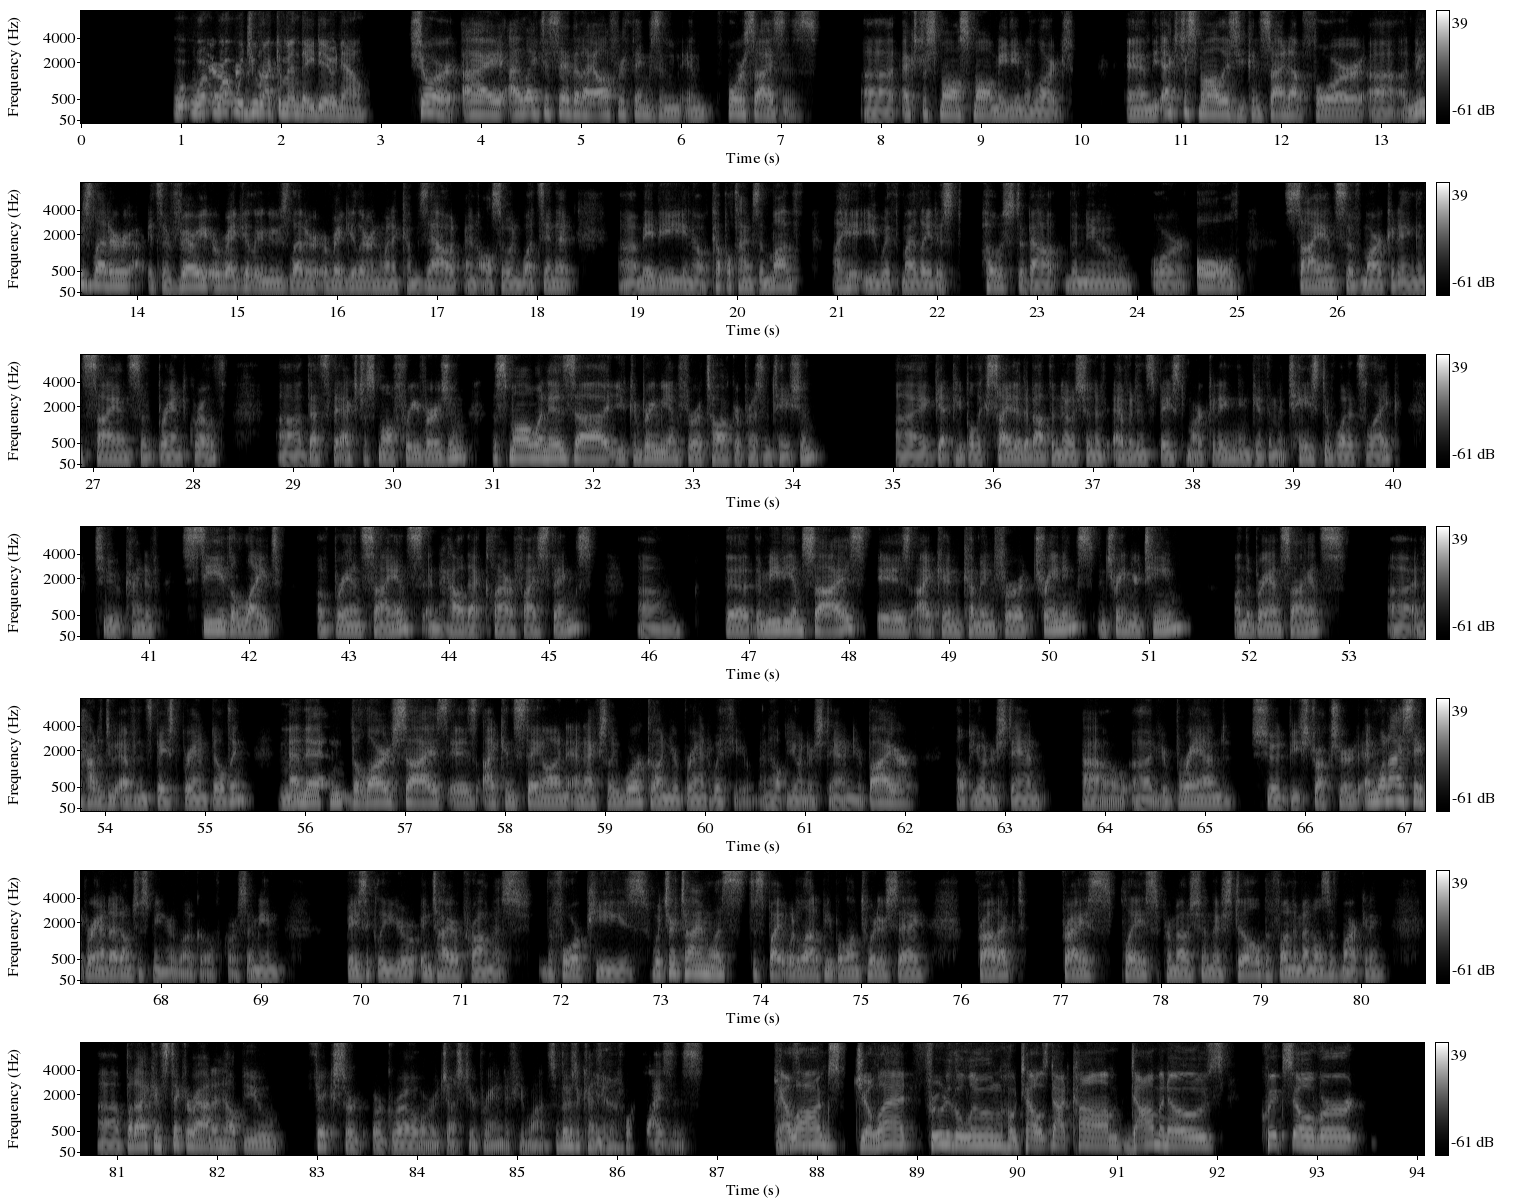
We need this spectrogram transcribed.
what, what would you recommend they do now? Sure. I, I like to say that I offer things in, in four sizes uh, extra small, small, medium, and large. And the extra small is you can sign up for uh, a newsletter. It's a very irregular newsletter, irregular in when it comes out and also in what's in it. Uh, maybe you know a couple times a month, I hit you with my latest post about the new or old science of marketing and science of brand growth. Uh, that's the extra small free version. The small one is uh, you can bring me in for a talk or presentation. I get people excited about the notion of evidence based marketing and give them a taste of what it's like to kind of see the light of brand science and how that clarifies things. Um, the, the medium size is I can come in for trainings and train your team on the brand science uh, and how to do evidence based brand building. Mm-hmm. And then the large size is I can stay on and actually work on your brand with you and help you understand your buyer, help you understand how uh, your brand should be structured. And when I say brand, I don't just mean your logo, of course. I mean basically your entire promise, the four P's, which are timeless, despite what a lot of people on Twitter say product, price, place, promotion. They're still the fundamentals of marketing. Uh, but I can stick around and help you fix or, or grow or adjust your brand if you want. So those are kind yeah. of the four sizes. Kellogg's, Gillette, Fruit of the Loom, Hotels.com, Domino's, Quiksilver,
